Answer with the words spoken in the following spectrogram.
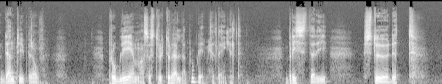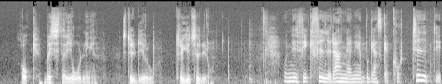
den typen av problem, alltså strukturella problem helt enkelt. Brister i stödet och brister i ordningen. Studiero, trygghet studiero. Och ni fick fyra anmälningar på ganska kort tid.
